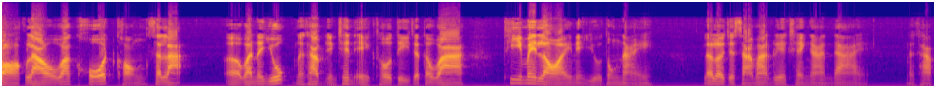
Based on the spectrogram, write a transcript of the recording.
บอกเราว่าโค้ดของสระวรรณยุกต์นะครับอย่างเช่นเอกโทตีจัตวาที่ไม่ลอยเนี่ยอยู่ตรงไหน แล้วเราจะสามารถเรียกใช้งานได้นะครับ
